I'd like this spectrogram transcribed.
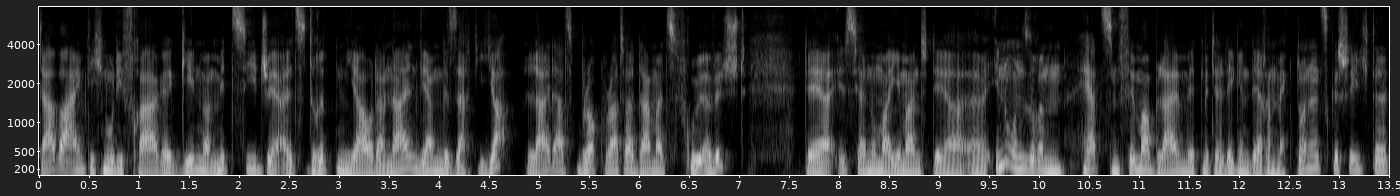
Da war eigentlich nur die Frage, gehen wir mit CJ als dritten Ja oder Nein? Wir haben gesagt, ja. Leider hat Brock Rutter damals früh erwischt. Der ist ja nun mal jemand, der äh, in unseren Herzen immer bleiben wird mit der legendären McDonalds-Geschichte.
